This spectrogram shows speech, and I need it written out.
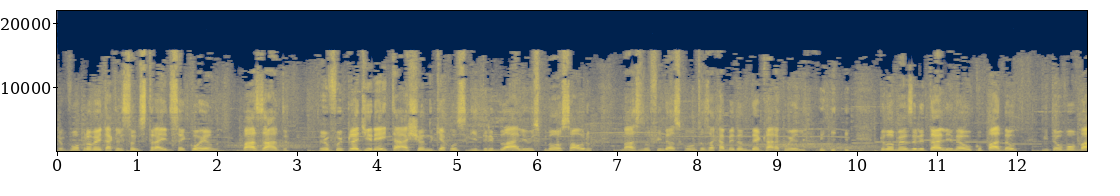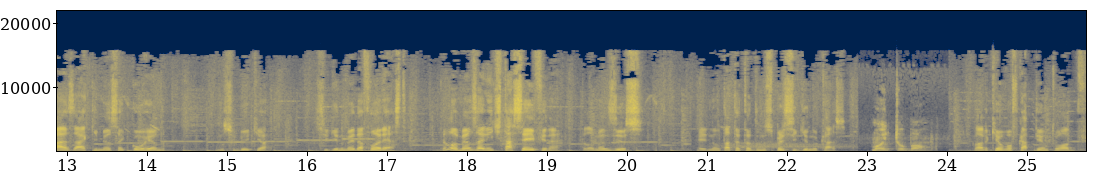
Eu vou aproveitar que eles estão distraídos e sair correndo. Vazado. Eu fui pra direita achando que ia conseguir driblar ali o espinossauro, mas no fim das contas acabei dando de cara com ele. Pelo menos ele tá ali, né, ocupadão. Então eu vou vazar aqui mesmo, sair correndo. Vamos subir aqui, ó. Seguir no meio da floresta. Pelo menos a gente tá safe, né? Pelo menos isso. Ele não tá tentando nos perseguir no caso. Muito bom. Claro que eu vou ficar atento, óbvio.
